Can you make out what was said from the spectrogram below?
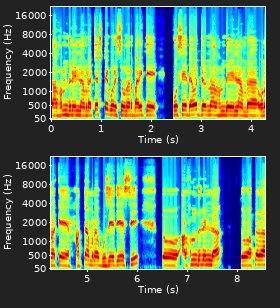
আলহামদুলিল্লাহ আমরা চেষ্টা করেছি ওনার বাড়িতে পৌঁছে দেওয়ার জন্য আলহামদুলিল্লাহ আমরা ওনাকে হাতে আমরা বুঝিয়ে দিয়েছি। তো আলহামদুলিল্লাহ, তো আপনারা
